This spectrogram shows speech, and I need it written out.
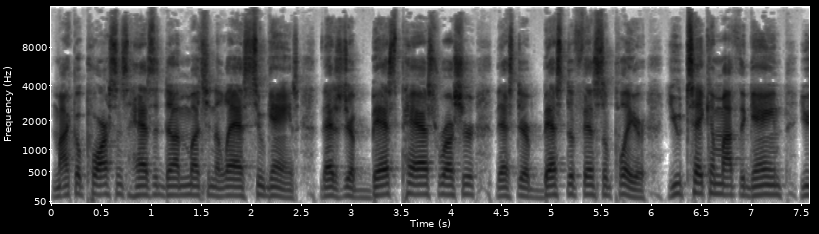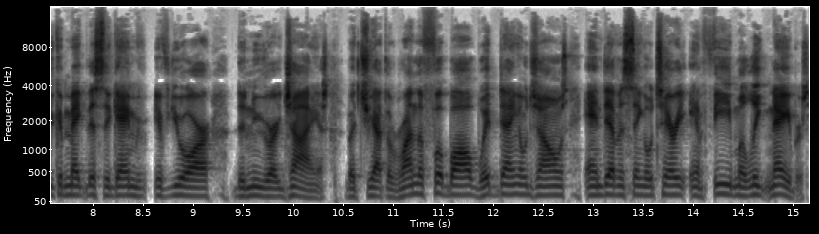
Micah Parsons hasn't done much in the last two games. That is their best pass rusher. That's their best defensive player. You take him out the game, you can make this a game if you are the New York Giants, but you have to run the football with Daniel Jones and Devin Singletary and feed Malik Nabers.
